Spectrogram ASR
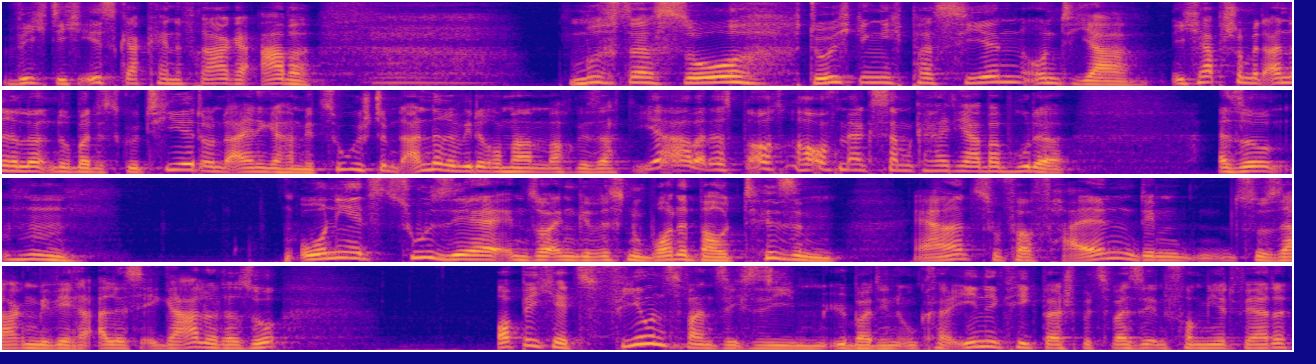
wichtig ist, gar keine Frage. Aber muss das so durchgängig passieren? Und ja, ich habe schon mit anderen Leuten darüber diskutiert und einige haben mir zugestimmt, andere wiederum haben auch gesagt, ja, aber das braucht auch Aufmerksamkeit. Ja, aber Bruder, also, hm, ohne jetzt zu sehr in so einen gewissen Whataboutism ja, zu verfallen, dem zu sagen, mir wäre alles egal oder so. Ob ich jetzt 24-7 über den Ukraine-Krieg beispielsweise informiert werde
